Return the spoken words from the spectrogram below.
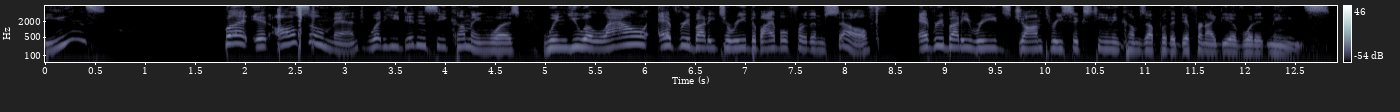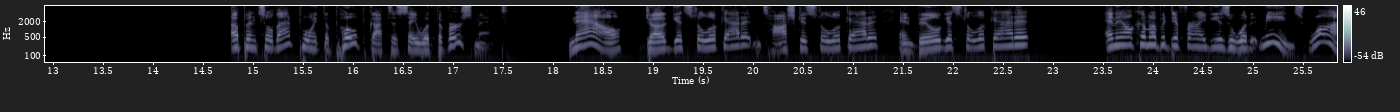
means? But it also meant what he didn't see coming was when you allow everybody to read the Bible for themselves, everybody reads John 3:16 and comes up with a different idea of what it means. Up until that point, the Pope got to say what the verse meant. Now, Doug gets to look at it, and Tosh gets to look at it, and Bill gets to look at it, and they all come up with different ideas of what it means. Why?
